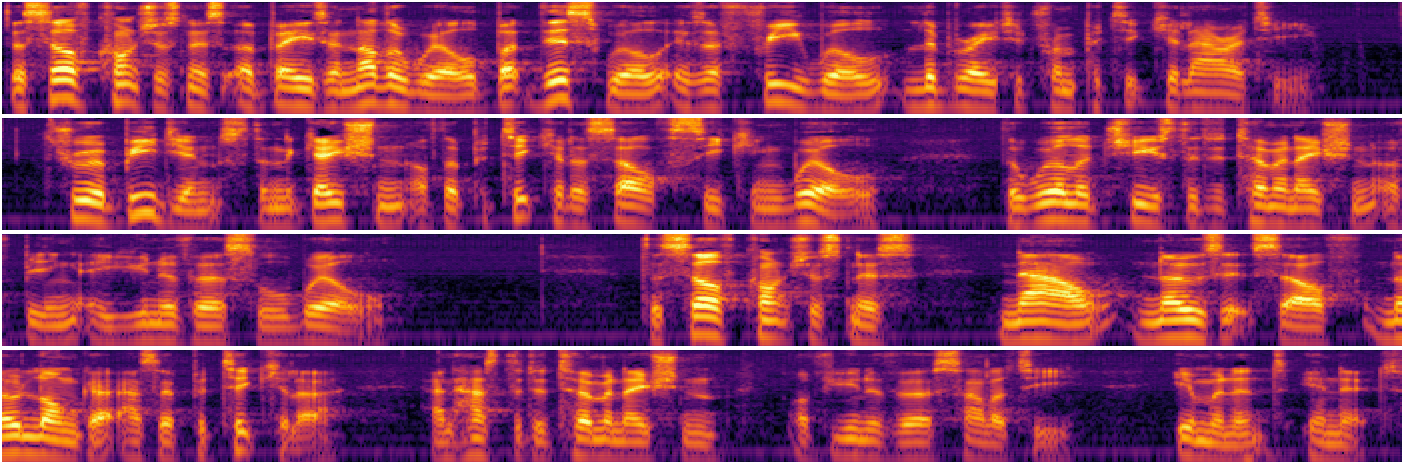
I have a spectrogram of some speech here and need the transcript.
The self consciousness obeys another will, but this will is a free will liberated from particularity. Through obedience, the negation of the particular self seeking will, the will achieves the determination of being a universal will. The self consciousness now knows itself no longer as a particular and has the determination of universality immanent in it.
